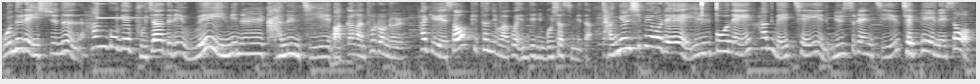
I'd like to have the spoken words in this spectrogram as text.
오늘의 이슈는 한국의 부자들이 왜 이민을 가는지 막강한 토론을 하기 위해서 피터님하고 앤디님 모셨습니다. 작년 12월에 일본의 한 매체인 뉴스렌지 재페인에서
